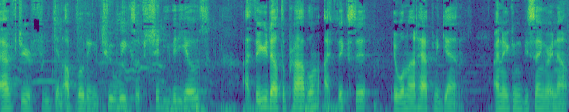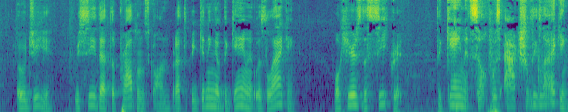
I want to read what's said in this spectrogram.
After freaking uploading two weeks of shitty videos, I figured out the problem, I fixed it, it will not happen again. I know you can be saying right now, oh gee, we see that the problem's gone, but at the beginning of the game it was lagging. Well, here's the secret the game itself was actually lagging.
